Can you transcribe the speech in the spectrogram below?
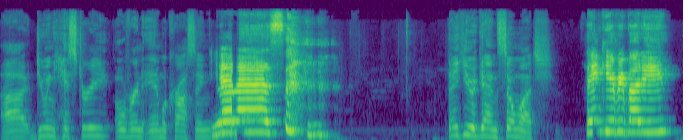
Uh, doing history over in Animal Crossing. yes. Thank you again so much. Thank you, everybody.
